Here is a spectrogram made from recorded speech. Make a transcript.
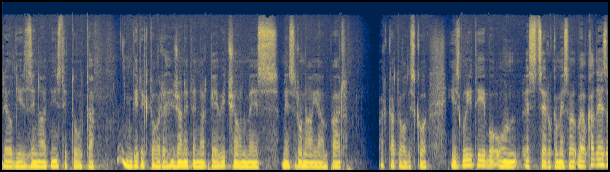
reliģijas zinātņu institūta direktore Žanete Narkeviča, un mēs, mēs runājām par par katolisko izglītību. Es ceru, ka mēs vēl, vēl kādreiz,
